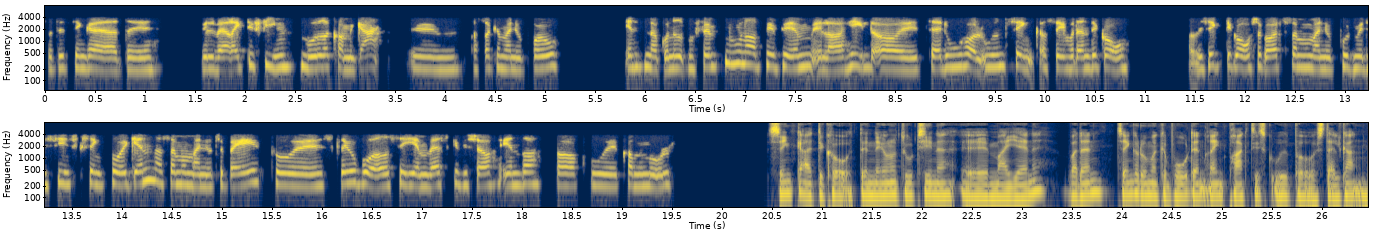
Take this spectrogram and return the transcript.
Så det tænker jeg, at øh, vil være en rigtig fin måde at komme i gang. Øh, og så kan man jo prøve enten at gå ned på 1500 ppm, eller helt at øh, tage et uhold uden sink og se, hvordan det går. Og hvis ikke det går så godt, så må man jo putte medicinsk zink på igen, og så må man jo tilbage på øh, skrivebordet og se, jamen, hvad skal vi så ændre for at kunne øh, komme i mål. Zinkguide.dk, den nævner du, Tina. Øh, Marianne, hvordan tænker du, man kan bruge den rent praktisk ude på staldgangen?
